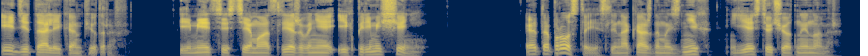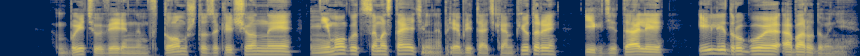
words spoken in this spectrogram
и деталей компьютеров. Иметь систему отслеживания их перемещений. Это просто, если на каждом из них есть учетный номер быть уверенным в том, что заключенные не могут самостоятельно приобретать компьютеры, их детали или другое оборудование,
